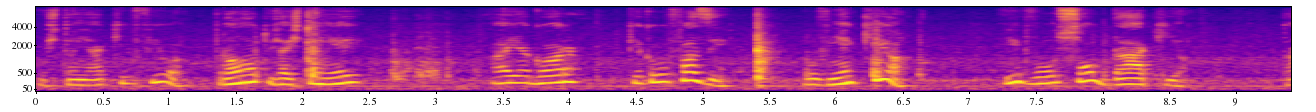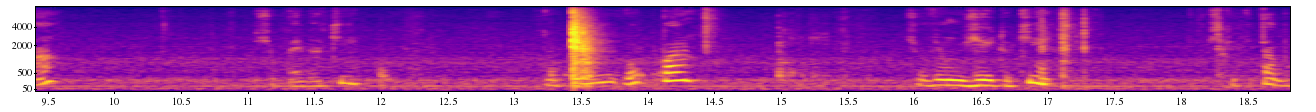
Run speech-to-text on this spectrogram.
Vou estanhar aqui o fio, ó. Pronto, já estanhei. Aí agora, o que, que eu vou fazer? Vou vir aqui, ó, e vou soldar aqui, ó, tá? Deixa eu pegar aqui. aqui. Opa! Deixa eu ver um jeito aqui. Acho que aqui tá bom.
